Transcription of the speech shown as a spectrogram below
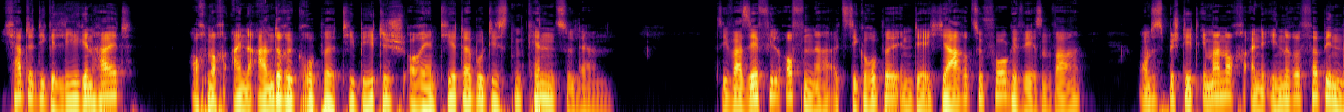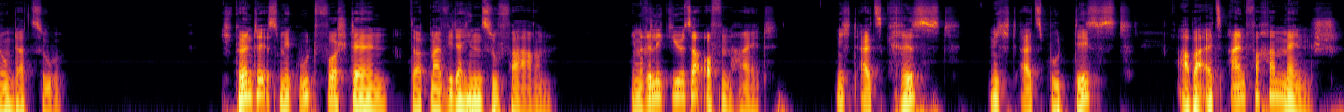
Ich hatte die Gelegenheit, auch noch eine andere Gruppe tibetisch orientierter Buddhisten kennenzulernen. Sie war sehr viel offener als die Gruppe, in der ich Jahre zuvor gewesen war, und es besteht immer noch eine innere Verbindung dazu. Ich könnte es mir gut vorstellen, dort mal wieder hinzufahren. In religiöser Offenheit, nicht als Christ, nicht als Buddhist, aber als einfacher Mensch.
